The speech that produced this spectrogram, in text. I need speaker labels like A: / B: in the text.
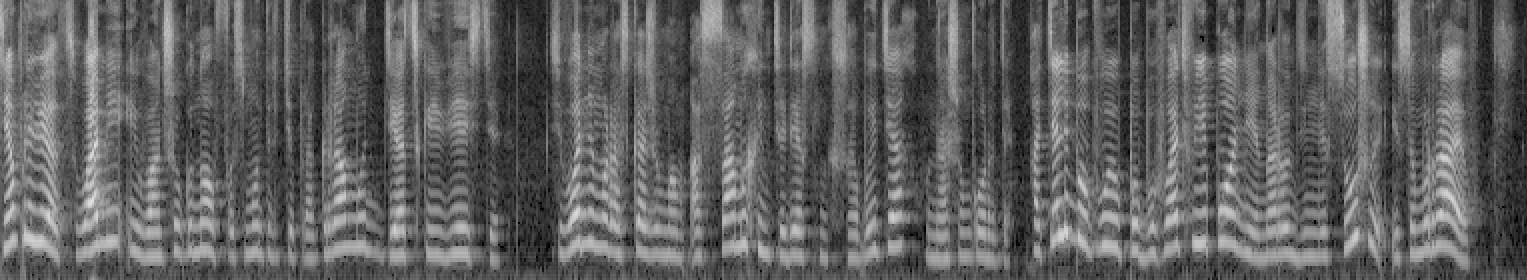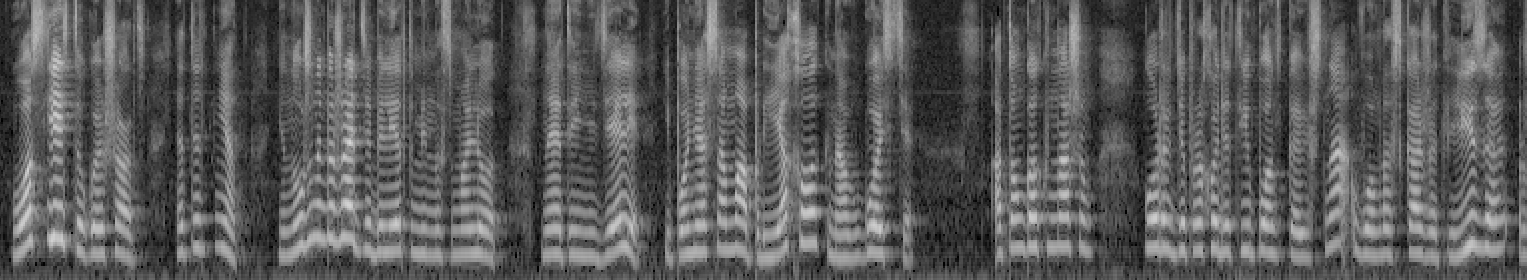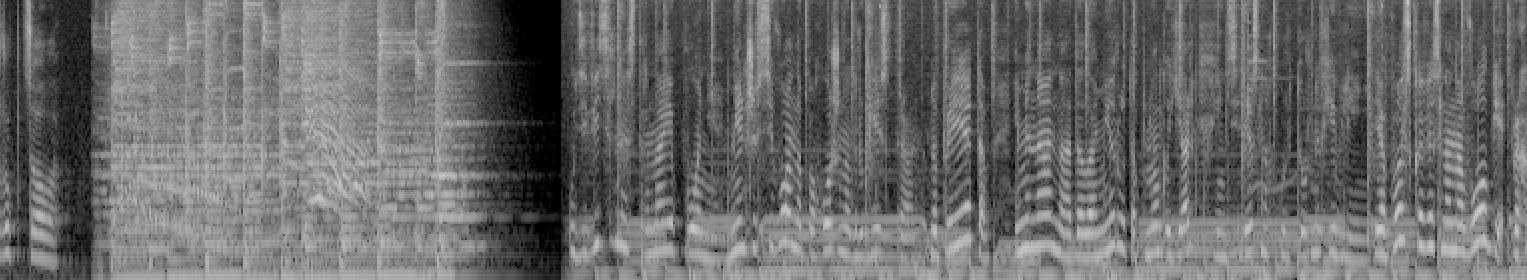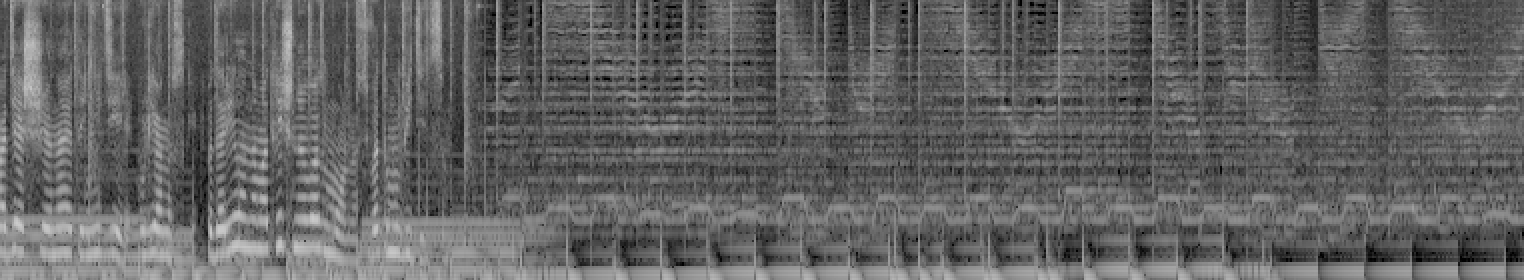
A: Всем привет! С вами Иван Шугунов. Вы смотрите программу «Детские вести». Сегодня мы расскажем вам о самых интересных событиях в нашем городе. Хотели бы вы побывать в Японии на родине суши и самураев? У вас есть такой шанс. Нет, нет, нет. Не нужно бежать за билетами на самолет. На этой неделе Япония сама приехала к нам в гости. О том, как в нашем городе проходит японская весна, вам расскажет Лиза Рубцова.
B: Удивительная страна Япония. Меньше всего она похожа на другие страны. Но при этом именно она дала миру так много ярких и интересных культурных явлений. Японская весна на Волге, проходящая на этой неделе в Ульяновске, подарила нам отличную возможность в этом убедиться.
